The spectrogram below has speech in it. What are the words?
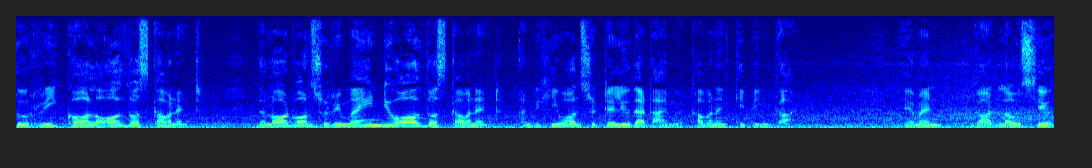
to recall all those covenant. The lord wants to remind you all those covenant and he wants to tell you that i am a covenant keeping god. Amen. God loves you.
